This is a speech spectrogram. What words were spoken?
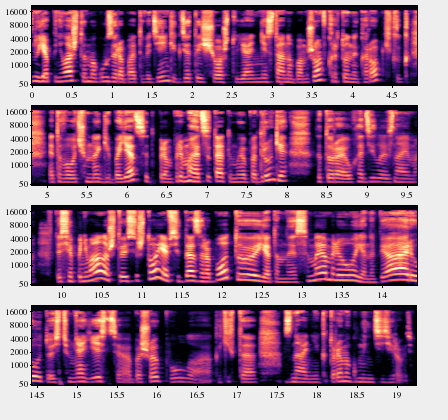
ну, я поняла, что я могу зарабатывать деньги где-то еще, что я не стану бомжом в картонной коробке, как этого очень многие боятся. Это прям прямая цитата моей подруги, которая уходила из найма. То есть я понимала, что если что, я всегда заработаю, я там на СММлю, я на пиарю, то есть у меня есть а, большой пул а, каких-то знаний, которые я могу монетизировать.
